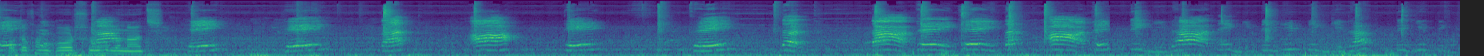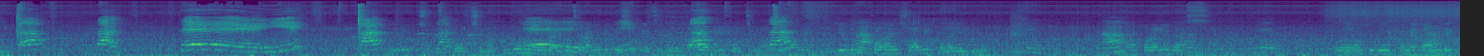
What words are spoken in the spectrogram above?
কতক্ষণ পর শুরু হলো নাচ থেই থেই তা আ থেই থেই তা তা থেই থেই তা আ থেই টিগি ধা টিগি টিগি টিগি ধা টিগি টিগি ধা তা থেই তা করছি না পুরোনো ওরা এক বছর আগে থেকে শিখেছে কিন্তু তাও এখন করছি না ওগুলো আমি যেগুলো করাই সবই করাই এগুলো ধা না করালে ব্যাস ওরকম শুধু ফোনে গান দেখব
